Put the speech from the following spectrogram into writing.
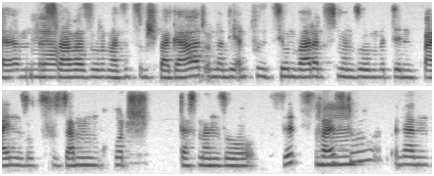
Ähm, ja. Das war aber so, man sitzt im Spagat und dann die Endposition war, dass man so mit den Beinen so zusammenrutscht, dass man so sitzt, mhm. weißt du? Und dann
